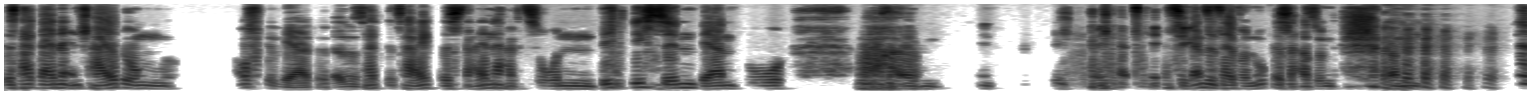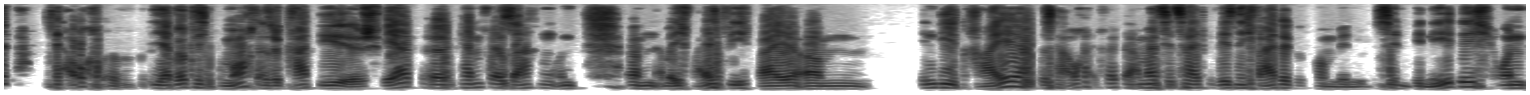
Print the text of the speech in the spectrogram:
es hat deine Entscheidung aufgewertet. Also es hat gezeigt, dass deine Aktionen wichtig sind, während du ach, ähm, ich, erzähle die ganze Zeit von LucasArts und ähm, ja auch äh, ja wirklich gemocht, also gerade die Schwertkämpfer-Sachen und ähm, aber ich weiß, wie ich bei ähm, in die drei, das ist auch etwa damals die Zeit gewesen, nicht weitergekommen bin. Du bist in Venedig und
